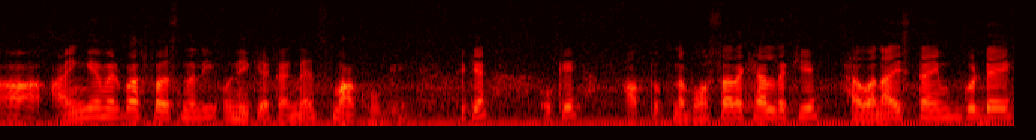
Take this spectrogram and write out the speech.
आएँगे मेरे पास पर्सनली उन्हीं की अटेंडेंस मार्क होगी। ठीक है? ओके आप तो अपना बहुत सारा ख्याल रखिए। Have a nice time good day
